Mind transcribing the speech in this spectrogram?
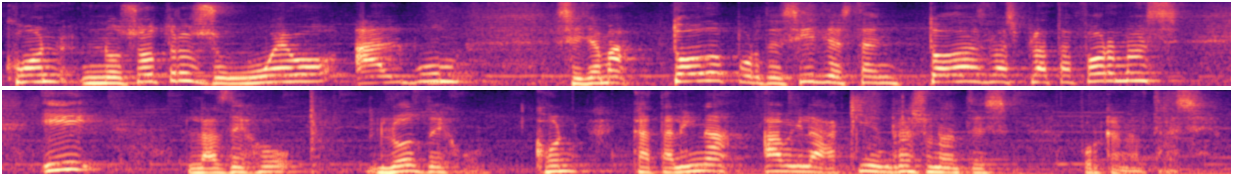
con nosotros. Su nuevo álbum se llama Todo por Decir, ya está en todas las plataformas y las dejo, los dejo con Catalina Ávila aquí en Resonantes por Canal 13.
